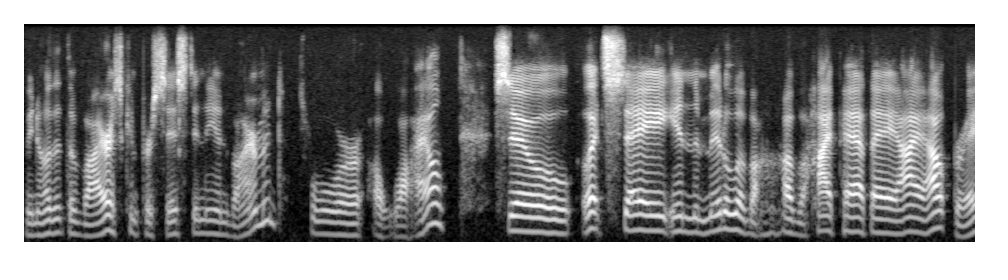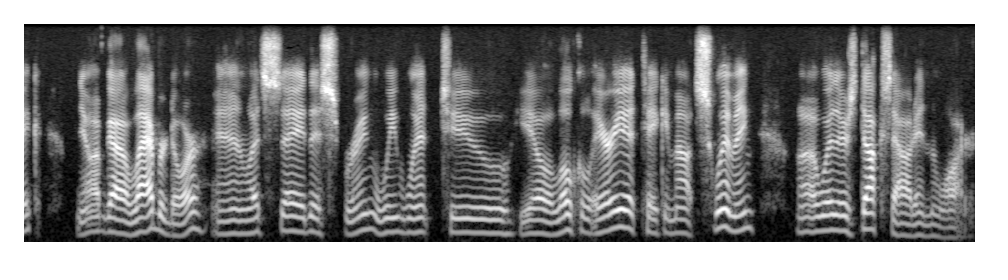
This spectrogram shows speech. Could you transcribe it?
We know that the virus can persist in the environment for a while. So let's say in the middle of a, of a high path AI outbreak, you know, I've got a Labrador, and let's say this spring we went to you know a local area, take him out swimming, uh, where there's ducks out in the water.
